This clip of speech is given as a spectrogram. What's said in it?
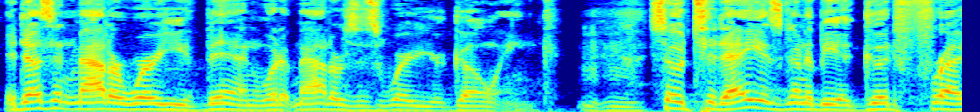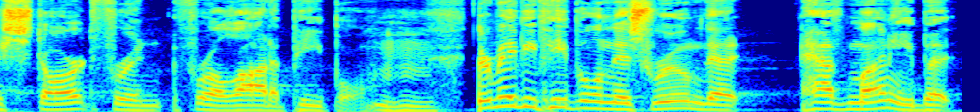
it doesn't matter where you've been. What it matters is where you're going. So today is going to be a good, fresh start for, for a lot of people. There may be people in this room that have money, but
